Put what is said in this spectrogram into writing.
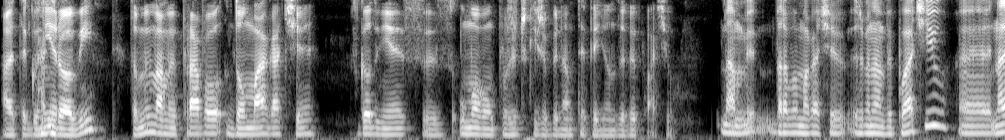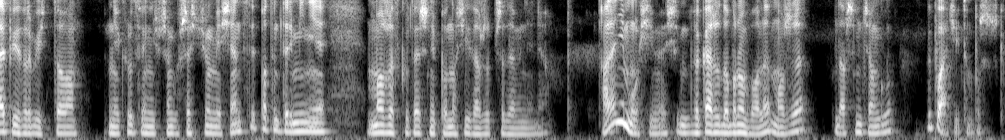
ale tego nie robi, to my mamy prawo domagać się zgodnie z, z umową pożyczki, żeby nam te pieniądze wypłacił. Mamy prawo wymagać się, żeby nam wypłacił. E, najlepiej zrobić to nie krócej niż w ciągu 6 miesięcy. Po tym terminie może skutecznie ponosić zarzut przedawnienia. Ale nie musi. Jeśli wykaże dobrą wolę, może w dalszym ciągu wypłacić tą pożyczkę.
